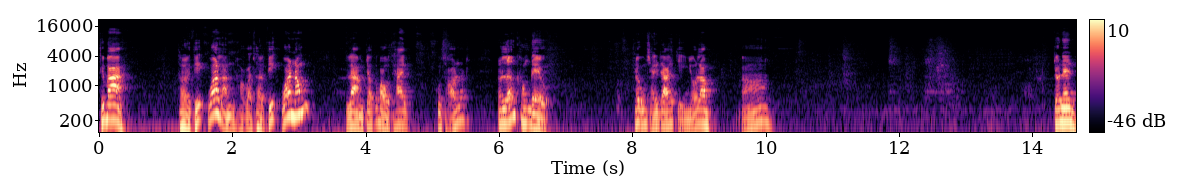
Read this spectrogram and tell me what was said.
Thứ ba, thời tiết quá lạnh hoặc là thời tiết quá nóng làm cho cái bầu thai con thỏ nó nó lớn không đều. Nó cũng xảy ra cái chuyện nhổ lông. Đó. Cho nên,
